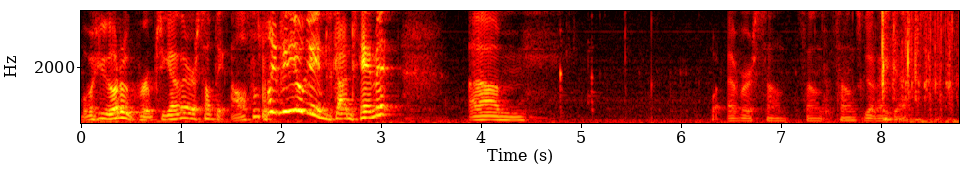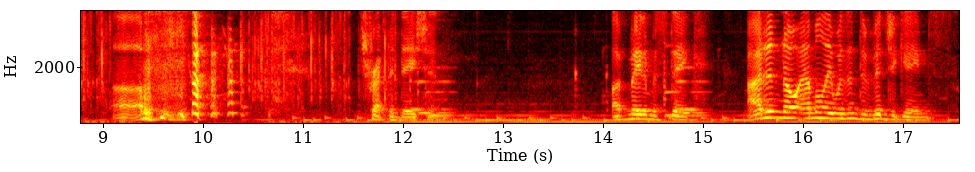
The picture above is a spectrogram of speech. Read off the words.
But we could go to a group together or something else. Let's play video games, God damn it! Um... Whatever, sounds, sounds, sounds good, I guess. Uh... Trepidation. I've made a mistake. I didn't know Emily was into video games.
